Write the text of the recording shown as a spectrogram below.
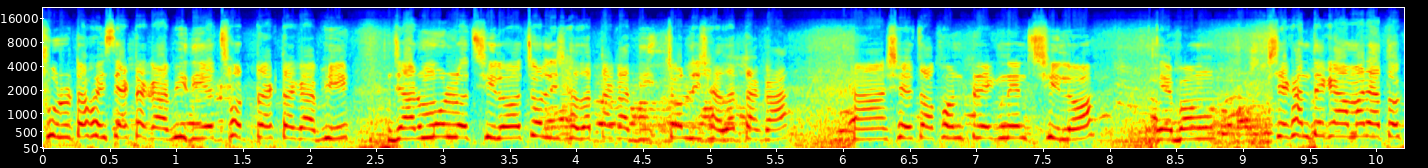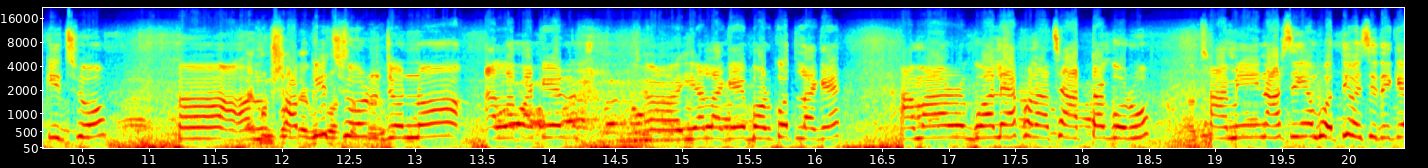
শুরুটা হয়েছে একটা গাভী দিয়ে ছোট্ট একটা গাভী যার মূল্য ছিল চল্লিশ হাজার টাকা চল্লিশ হাজার টাকা। সে তখন প্রেগনেন্ট ছিল এবং সেখান থেকে আমার এত কিছু সব কিছুর জন্য আল্লাপাকের ইয়া লাগে বরকত লাগে। আমার গোয়ালে এখন আছে আটটা গরু। আচ্ছা। আমি নার্সিং এ ভর্তি হয়েছি দিকে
